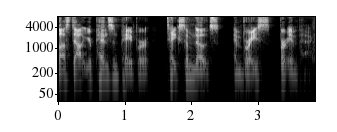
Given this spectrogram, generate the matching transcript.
Bust out your pens and paper, take some notes, and brace for impact.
